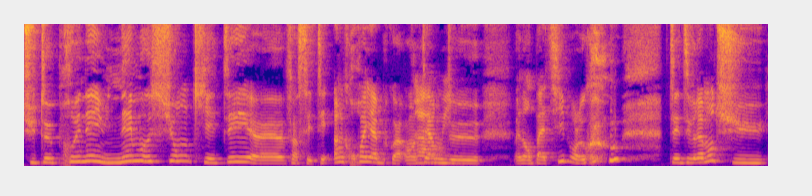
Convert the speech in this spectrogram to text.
tu te prenais une émotion qui était, euh, enfin, c'était incroyable quoi, en Ah termes oui. de bah, d'empathie pour le coup. T'étais vraiment tu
